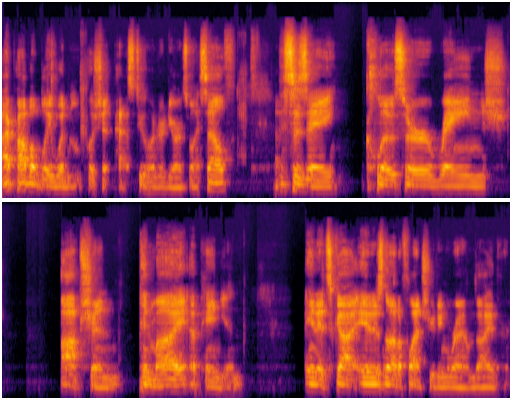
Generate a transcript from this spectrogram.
I probably wouldn't push it past 200 yards myself. This is a closer range option, in my opinion. And it's got it is not a flat shooting round either.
